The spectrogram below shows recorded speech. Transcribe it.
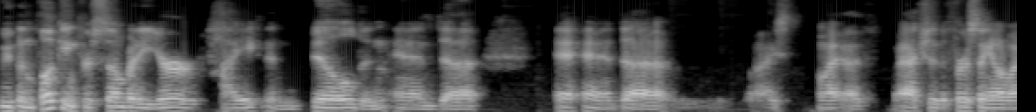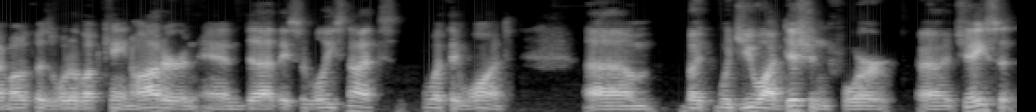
we've been looking for somebody your height and build and, and, uh, and, uh, I, I, actually the first thing out of my mouth was, "What about Kane Hodder?" And, and uh, they said, "Well, he's not what they want, um, but would you audition for uh, Jason?"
